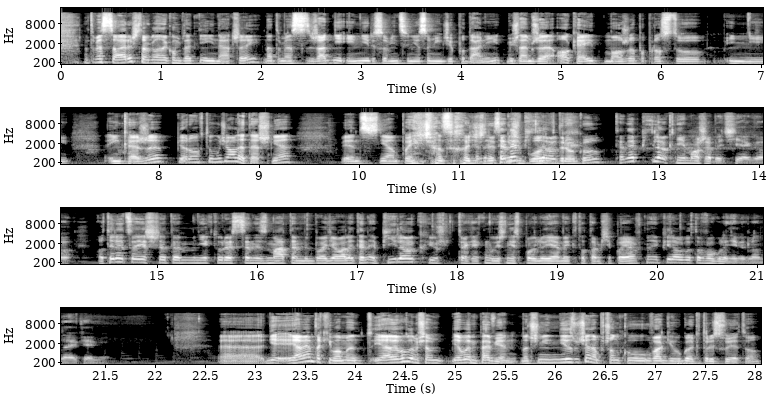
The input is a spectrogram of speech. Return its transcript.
natomiast cała reszta wygląda kompletnie inaczej, natomiast żadni inni rysownicy nie są nigdzie podani. Myślałem, że okej, okay, może po prostu inni inkerzy biorą w tym udział, ale też nie więc nie mam pojęcia o co chodzi, ten, że to jest jakiś błąd w druku. Ten epilog nie może być jego. O tyle, co jeszcze niektóre sceny z matem bym powiedział, ale ten epilog, już tak jak mówisz, nie spoilujemy, kto tam się pojawia w tym epilogu, to w ogóle nie wygląda jakiego. E, nie, ja miałem taki moment, ja w ogóle myślałem, ja byłem pewien, znaczy nie, nie zwróciłem na początku uwagi w ogóle, kto rysuje to,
